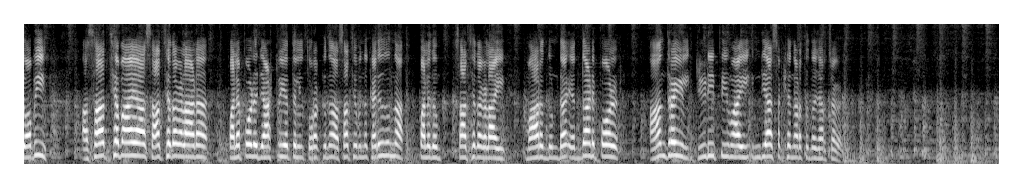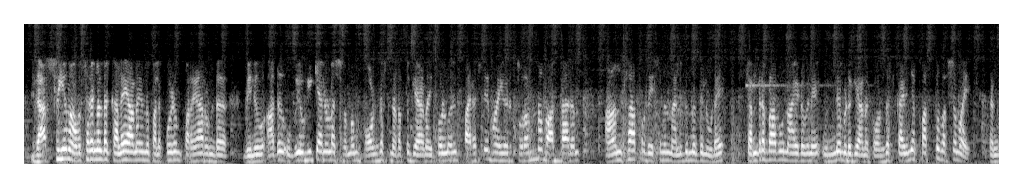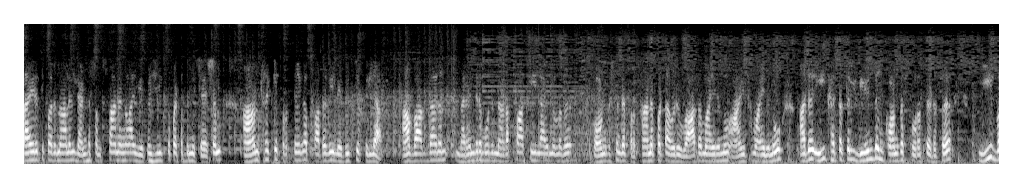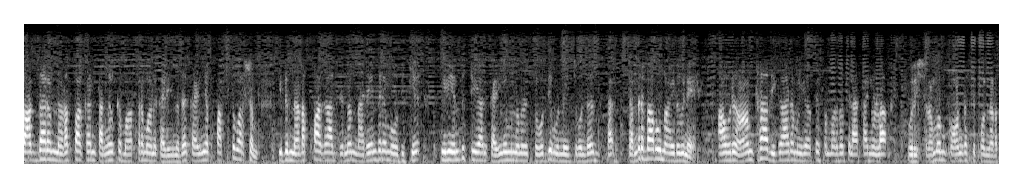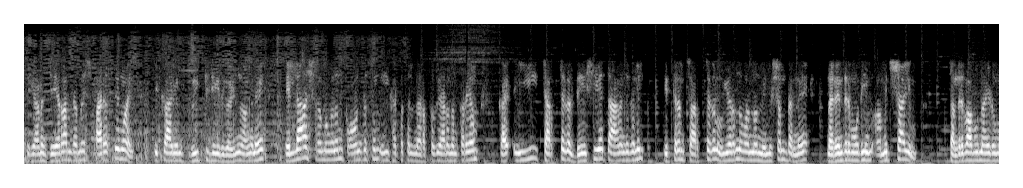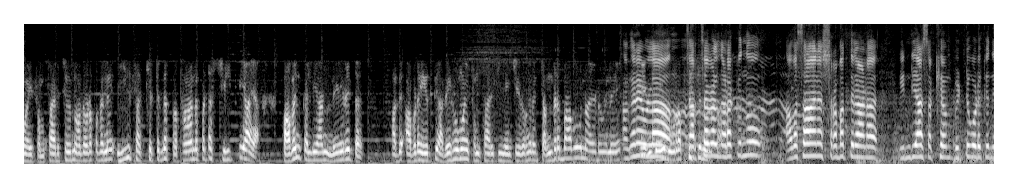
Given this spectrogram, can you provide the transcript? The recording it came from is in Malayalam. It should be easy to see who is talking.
Speaker 1: ജോബി അസാധ്യമായ സാധ്യതകളാണ് പലപ്പോഴും രാഷ്ട്രീയത്തിൽ തുറക്കുന്ന അസാധ്യമെന്ന് കരുതുന്ന പലതും സാധ്യതകളായി മാറുന്നുണ്ട്. എന്താണിപ്പോൾ ആന്ധ്രയിൽ ടി ഡി പിയുമായി ഇന്ത്യ സഖ്യം നടത്തുന്ന ചർച്ചകൾ?
Speaker 2: രാഷ്ട്രീയം അവസരങ്ങളുടെ കലയാണ് എന്ന് പലപ്പോഴും പറയാറുണ്ട് വിനു. അത് ഉപയോഗിക്കാനുള്ള ശ്രമം കോൺഗ്രസ് നടത്തുകയാണ്. ഇപ്പോൾ ഒരു പരസ്യമായ ഒരു തുറന്ന വാഗ്ദാനം ആന്ധ്രാപ്രദേശിന് നൽകുന്നതിലൂടെ ചന്ദ്രബാബു നായിഡുവിനെ ഉന്നമിടുകയാണ് കോൺഗ്രസ്. കഴിഞ്ഞ പത്ത് വർഷമായി രണ്ടായിരത്തി പതിനാലിൽ രണ്ട് സംസ്ഥാനങ്ങളായി വിഭജിക്കപ്പെട്ടതിന് ശേഷം ആന്ധ്രയ്ക്ക് പ്രത്യേക പദവി ലഭിച്ചിട്ടില്ല. ആ വാഗ്ദാനം നരേന്ദ്രമോദി നടപ്പാക്കിയില്ല എന്നുള്ളത് കോൺഗ്രസിന്റെ പ്രധാനപ്പെട്ട ഒരു വാദമായിരുന്നു ആയുധമായിരുന്നു. അത് ഈ ഘട്ടത്തിൽ വീണ്ടും കോൺഗ്രസ് പുറത്തെടുത്ത് ഈ വാഗ്ദാനം നടപ്പാക്കാൻ തങ്ങൾക്ക് മാത്രമാണ് കഴിയുന്നത്. കഴിഞ്ഞ പത്ത് വർഷം ഇത് നടപ്പാകാതിരുന്ന നരേന്ദ്രമോദിക്ക് ഇനി എന്ത് ചെയ്യാൻ കഴിയുമെന്നുള്ള ചോദ്യം ഉന്നയിച്ചുകൊണ്ട് ചന്ദ്രബാബു നായിഡുവിനെ ആ ഒരു ആന്ധ്ര വികാരം ഉയർത്തി സമ്മർദ്ദത്തിലാക്കാനുള്ള ഒരു ശ്രമം കോൺഗ്രസ് ഇപ്പോൾ നടത്തുകയാണ്. ജയറാം രമേശ് പരസ്യമായി ഇക്കാര്യം ട്വീറ്റ് ചെയ്തു കഴിഞ്ഞു. അങ്ങനെ എല്ലാ ശ്രമങ്ങളും കോൺഗ്രസും ഈ ഘട്ടത്തിൽ നടത്തുകയാണ് നമുക്കറിയാം. ഈ ചർച്ചകൾ ദേശീയ ചാനലുകളിൽ ഇത്തരം ചർച്ചകൾ ഉയർന്നു വന്ന നിമിഷം തന്നെ നരേന്ദ്രമോദിയും അമിത്ഷായും ചന്ദ്രബാബു നായിഡുവുമായി സംസാരിച്ചിരുന്നു. അതോടൊപ്പം തന്നെ ഈ സഖ്യത്തിന്റെ പ്രധാനപ്പെട്ട ശില്പിയായ പവൻ കല്യാൺ നേരിട്ട് അത് അവിടെ എത്തി അദ്ദേഹവുമായി സംസാരിക്കുകയും ചെയ്തു. അങ്ങനെ ചന്ദ്രബാബു നായിഡുവിനെ
Speaker 1: അങ്ങനെയുള്ള ചർച്ചകൾ നടക്കുന്നു. അവസാന ശ്രമത്തിലാണ് ഇന്ത്യ സഖ്യം വിട്ടുകൊടുക്കുന്ന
